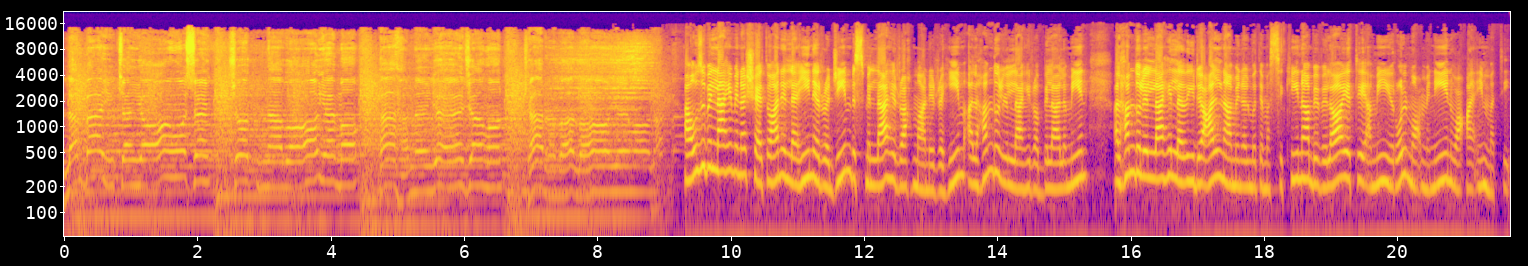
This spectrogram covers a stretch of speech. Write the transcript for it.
لبیک یا حسین شد نوای ما پهنه جهان کربلای ما اعوذ باللہ من الشیطان اللعین الرجیم بسم اللہ الرحمن الرحیم الحمد للہ رب العالمین الحمد للہ الذي جعلنا من المتمسکین بولایت امیر المؤمنین و وآئمتی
